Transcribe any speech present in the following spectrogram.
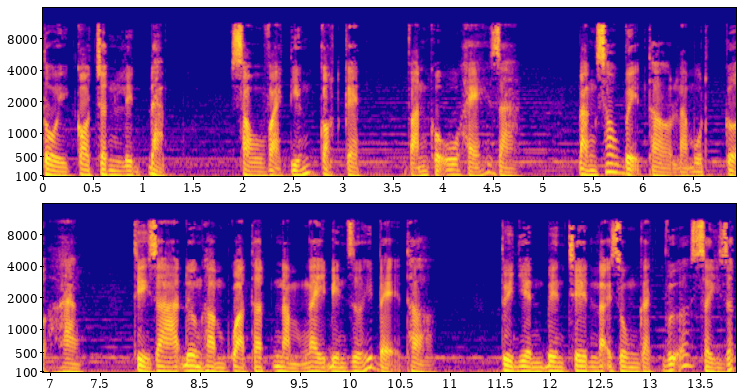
Tôi co chân lên đạp, sau vài tiếng cọt kẹt, ván gỗ hé ra. Đằng sau bệ thờ là một cửa hàng, thì ra đường hầm quả thật nằm ngay bên dưới bệ thờ. Tuy nhiên bên trên lại dùng gạch vữa xây rất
